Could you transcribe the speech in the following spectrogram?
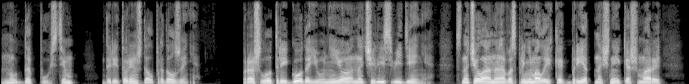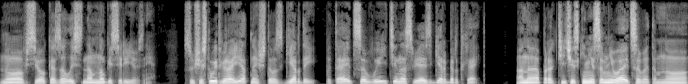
Ну, допустим. Дориторин ждал продолжения. Прошло три года, и у нее начались видения. Сначала она воспринимала их как бред, ночные кошмары, но все оказалось намного серьезнее. Существует вероятность, что с Гердой пытается выйти на связь Герберт Хайт. Она практически не сомневается в этом, но...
